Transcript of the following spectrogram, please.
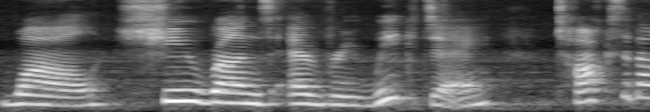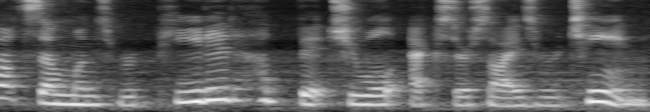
while she runs every weekday talks about someone's repeated habitual exercise routine.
